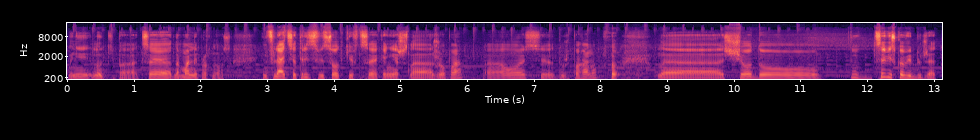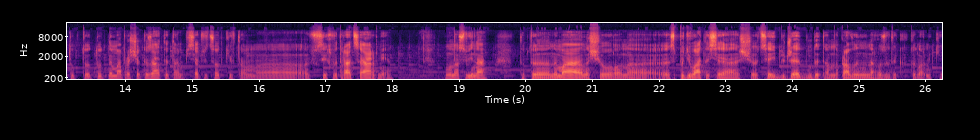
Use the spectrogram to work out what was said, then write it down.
мені, ну, типа, це нормальний прогноз. Інфляція 30% це, звісно, жопа. Ось дуже погано. Щодо. Ну, це військовий бюджет. Тобто тут нема про що казати, там 50% там, всіх витрат це армія. Ну, У нас війна. Тобто нема на що на сподіватися, що цей бюджет буде там направлений на розвиток економіки.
